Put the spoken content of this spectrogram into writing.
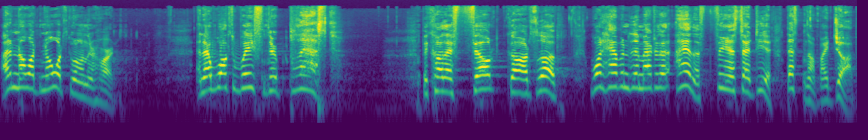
I don't know what know what's going on in their heart. And I walked away from there blessed because I felt God's love. What happened to them after that? I had the faintest idea. That's not my job.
